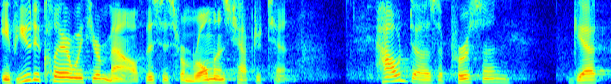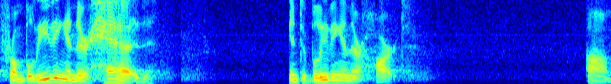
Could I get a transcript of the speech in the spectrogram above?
If you declare with your mouth, this is from Romans chapter 10, how does a person get from believing in their head into believing in their heart? Um,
